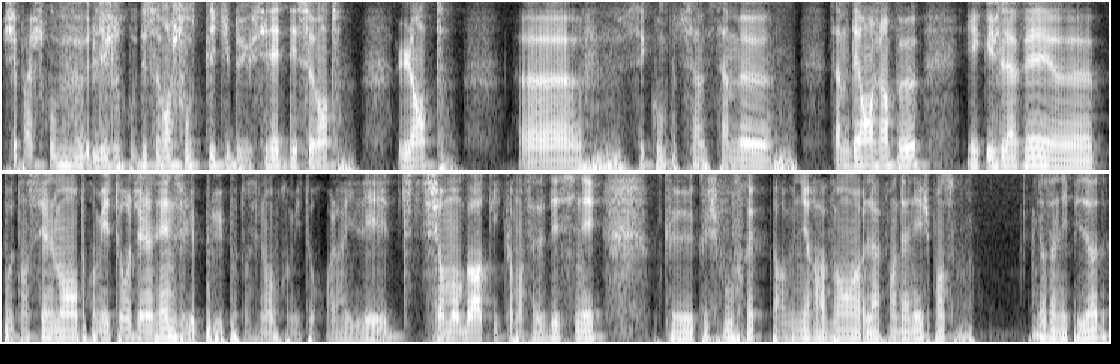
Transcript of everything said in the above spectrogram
Je sais pas, je trouve, je le trouve décevant. Je trouve l'équipe de UCLA décevante, lente. Euh, c'est ça, ça, me, dérange un peu. Et que je l'avais euh, potentiellement au premier tour. Jalen Haynes, je l'ai plus potentiellement au premier tour. Voilà, il est sur mon board, il commence à se dessiner. Que, que je vous ferai parvenir avant la fin d'année, je pense, dans un épisode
